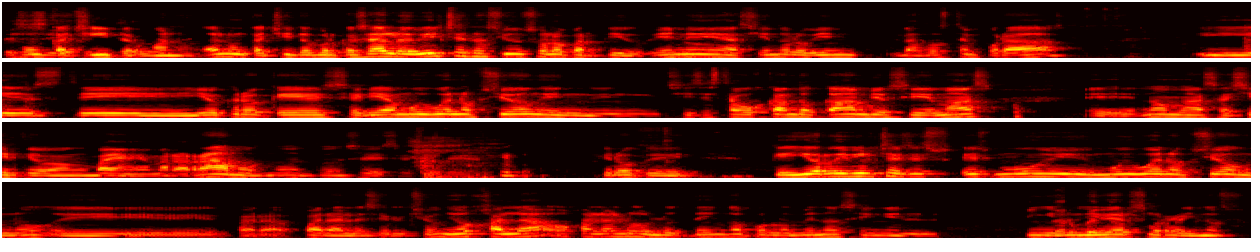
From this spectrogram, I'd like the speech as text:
sí, sí, un cachito, hermano, dale un cachito, porque o sea, lo de Vilches no ha sido un solo partido, viene haciéndolo bien las dos temporadas y este, yo creo que sería muy buena opción en, en- si se está buscando cambios y demás, eh, no me vas a decir que van, vayan a llamar a Ramos, ¿no? Entonces, este, creo que, que Jordi Vilches es, es muy, muy buena opción, ¿no? Eh, para, para la selección y ojalá, ojalá lo, lo tenga por lo menos en el, en el universo Reynoso.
